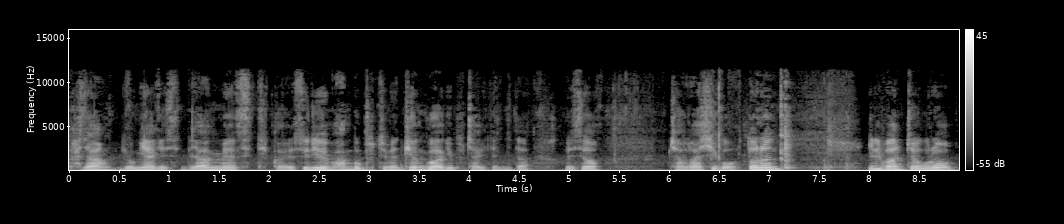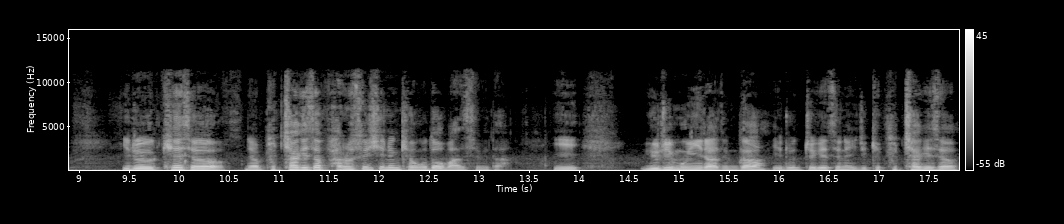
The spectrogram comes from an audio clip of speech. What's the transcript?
가장 용이하겠습니다. 양면 스티커에 3M 한번 붙으면 견고하게 부착이 됩니다. 그래서 부착을 하시고 또는 일반적으로 이렇게 해서 그냥 부착해서 바로 쓰시는 경우도 많습니다. 이 유리무늬라든가 이런 쪽에서는 이렇게 부착해서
